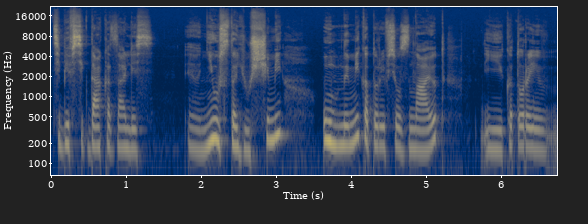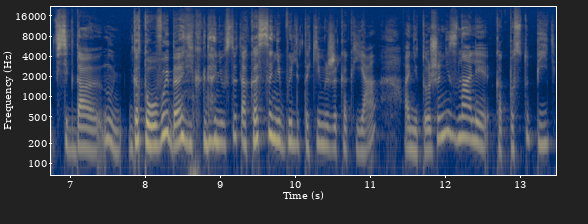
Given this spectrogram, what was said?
тебе всегда казались э, неустающими, умными, которые все знают, и которые всегда ну, готовы, да, никогда не устают. оказывается, они были такими же, как я. Они тоже не знали, как поступить,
